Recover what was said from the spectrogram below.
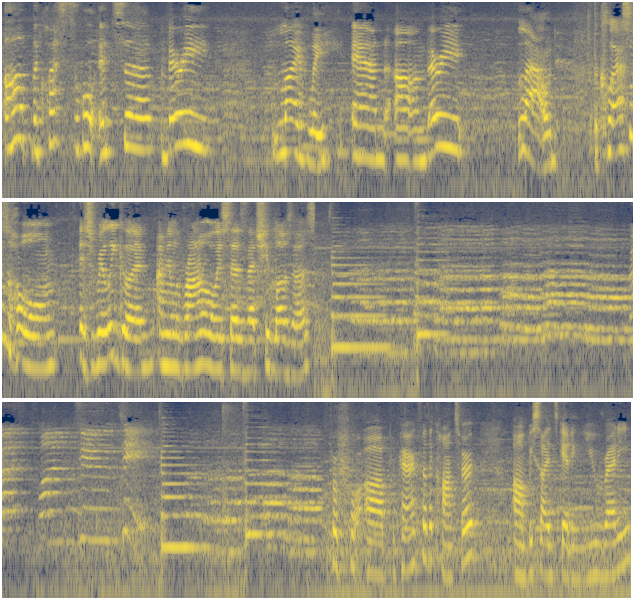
Uh, the class as a whole, it's uh, very lively and um, very loud. The class as a whole is really good. I mean, Lebrana always says that she loves us. Uh, preparing for the concert, um, besides getting you ready,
